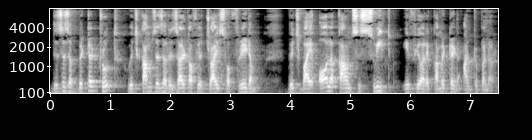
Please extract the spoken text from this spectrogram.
This is a bitter truth which comes as a result of your choice of freedom, which by all accounts is sweet if you are a committed entrepreneur.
